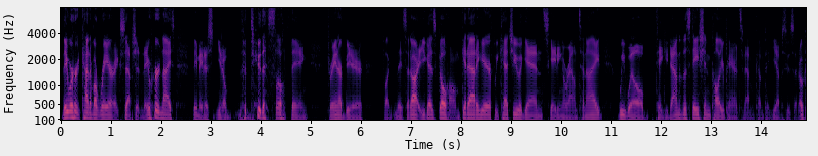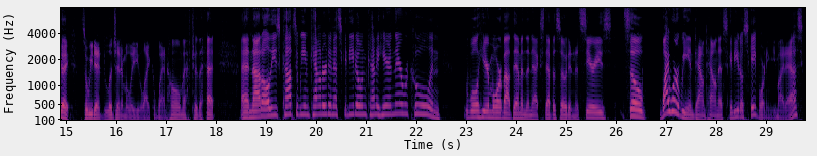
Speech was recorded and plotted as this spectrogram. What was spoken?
They were kind of a rare exception. They were nice. They made us, you know, do this little thing, drain our beer. They said, "All right, you guys go home. Get out of here. If we catch you again skating around tonight, we will take you down to the station, call your parents, and have them come pick you up." So we said, "Okay." So we did legitimately like went home after that. And not all these cops that we encountered in Escondido and kind of here and there were cool. And we'll hear more about them in the next episode in this series. So, why were we in downtown Escondido skateboarding, you might ask?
